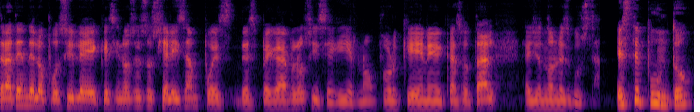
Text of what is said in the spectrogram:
traten de lo posible de que si no se socializan, pues despegarlos y seguir, ¿no? Porque en el caso tal, a ellos no les gusta. Este punto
